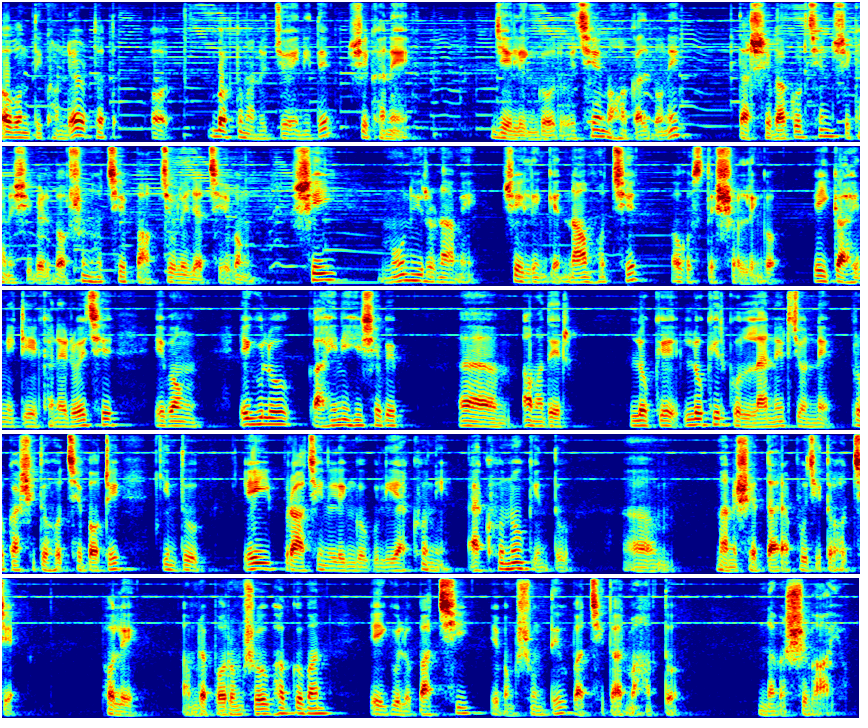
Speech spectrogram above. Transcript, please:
অবন্তী খণ্ডে, অর্থাৎ বর্তমান উজ্জয়িনীতে, সেখানে যে লিঙ্গ রয়েছে মহাকাল বনে তার সেবা করছেন, সেখানে শিবের দর্শন হচ্ছে, পাপ চলে যাচ্ছে এবং সেই মুনির নামে সেই লিঙ্গের নাম হচ্ছে অগস্তেশ্বর লিঙ্গ। এই কাহিনীটি এখানে রয়েছে এবং এগুলো কাহিনী হিসেবে আমাদের লোকে, লোকের কল্যাণের জন্যে প্রকাশিত হচ্ছে বটে, কিন্তু এই প্রাচীন লিঙ্গগুলি এখনই, এখনও কিন্তু মানুষের দ্বারা পূজিত হচ্ছে। ফলে আমরা পরম সৌভাগ্যবান এইগুলো পাচ্ছি এবং শুনতেও পাচ্ছি তার মাহাত্ম। নম শিবায়।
